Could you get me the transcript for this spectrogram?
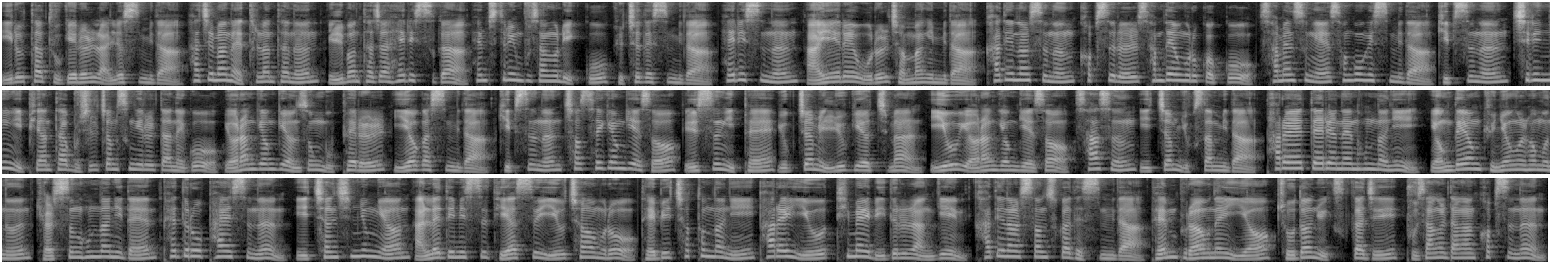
2루타 2개를 날렸습니다. 하지만 애틀란타는 1번 타자 해리스가 햄스트링 부상을 입고 교체됐습니다. 해리스는 IL에 오를 전망입니다. 카디널스는 컵스를 3대 0으로 꺾고 3연승에 성공했습니다. 깁슨은 7이닝 2피안타 무실점 승리를 따내고 11경기 연속 무패를 이어갔습니다. 깁슨은 첫 3경기에서 1승 2패 6.16이었지만 이후 11경기에서 4승 2.64입니다. 8회에 때려낸 홈런이 0대0 균형을 허무는 결승 홈런이 된 페드로 파헤스는 2016년 알레디미스 디아스 이후 처음으로 데뷔 첫 홈런이 8회 이후 팀의 리드를 안긴 카디널 선수가 됐습니다. 벤 브라운에 이어 조던 윅스까지 부상을 당한 컵스는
